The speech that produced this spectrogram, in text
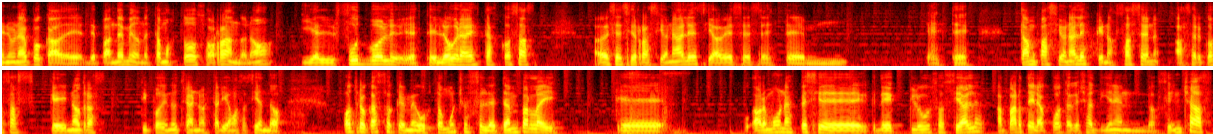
en una época de, pandemia donde estamos todos ahorrando, ¿no? Y el fútbol este, logra estas cosas a veces irracionales y a veces este, mm, este, tan pasionales que nos hacen hacer cosas que en otros tipos de industria no estaríamos haciendo. Otro caso que me gustó mucho es el de Temperley, que armó una especie de, club social, aparte de la cuota que ya tienen los hinchas,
